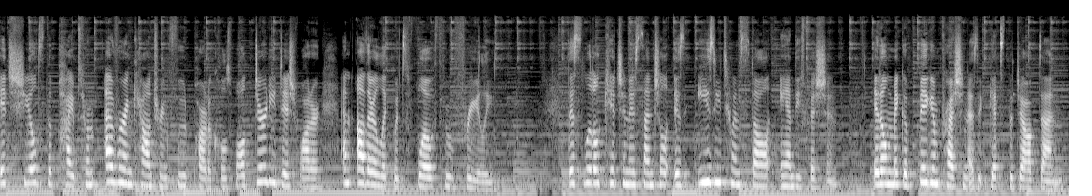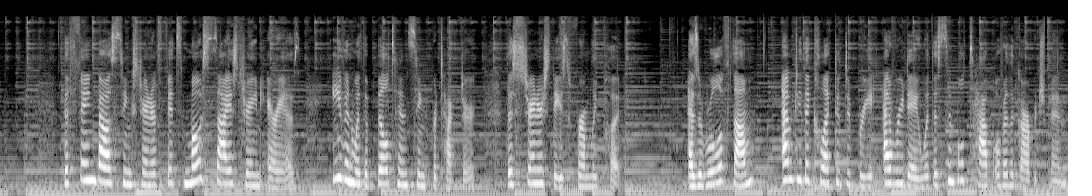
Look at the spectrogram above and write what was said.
it shields the pipes from ever encountering food particles while dirty dishwater and other liquids flow through freely. This little kitchen essential is easy to install and efficient. It'll make a big impression as it gets the job done. The Fengbao sink strainer fits most size drain areas. Even with a built-in sink protector, the strainer stays firmly put. As a rule of thumb, empty the collected debris every day with a simple tap over the garbage bin.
